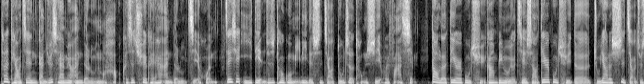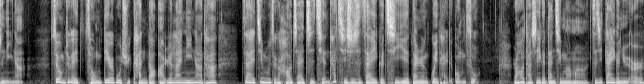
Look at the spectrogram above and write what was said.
她的条件感觉起来没有安德鲁那么好，可是却可以和安德鲁结婚。这些疑点就是透过米莉的视角，读者同时也会发现。到了第二部曲，刚刚冰如有介绍，第二部曲的主要的视角就是妮娜，所以我们就可以从第二部曲看到啊，原来妮娜她在进入这个豪宅之前，她其实是在一个企业担任柜台的工作，然后她是一个单亲妈妈，自己带一个女儿，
